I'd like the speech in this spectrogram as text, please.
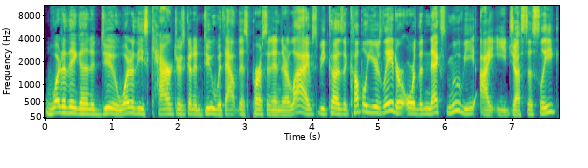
what are they going to do? What are these characters going to do without this person in their lives? Because a couple years later, or the next movie, i.e., Justice League,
